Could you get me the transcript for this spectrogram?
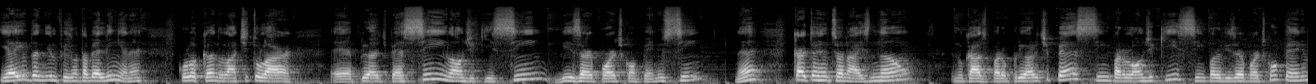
E aí o Danilo fez uma tabelinha, né? Colocando lá titular, é, Priority Pass sim, Lounge Key sim, Visa Airport Companion sim, né? Cartões adicionais não, no caso para o Priority Pass, sim para o Lounge Key, sim para o Visa Airport Companion.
